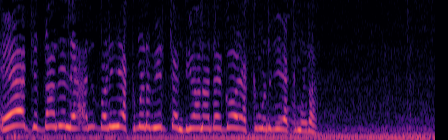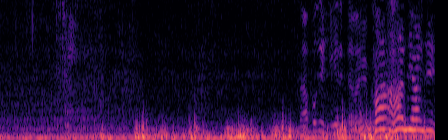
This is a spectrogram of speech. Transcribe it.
ਇਹ ਜਿੱਦਾਂ ਦੀ ਲਾਈਨ ਬਣੀ ਇੱਕ ਮਿੰਟ ਵੀਰ ਝੰਡੀਆਂ ਨਾ ਡੇਗੋ ਇੱਕ ਮਿੰਟ ਜੀ ਇੱਕ ਮਿੰਟ। ਦੱਬ ਕੇ ਸ਼ੇਅਰ ਕਰਾਂਗੇ। ਹਾਂ ਹਾਂਜੀ ਹਾਂਜੀ।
